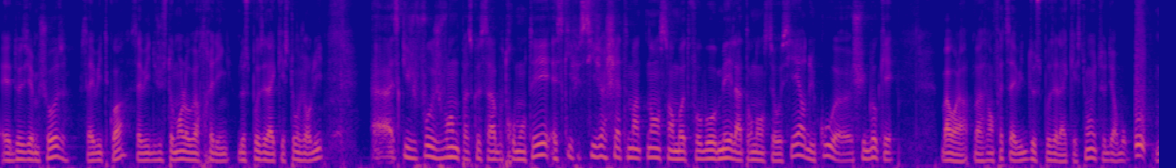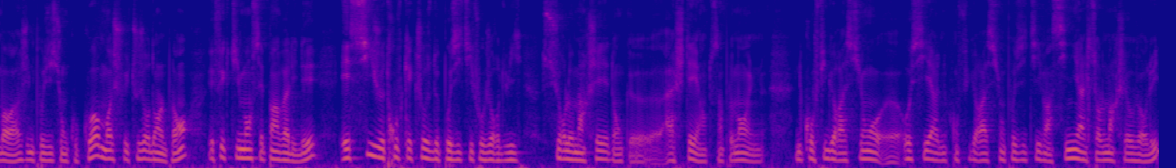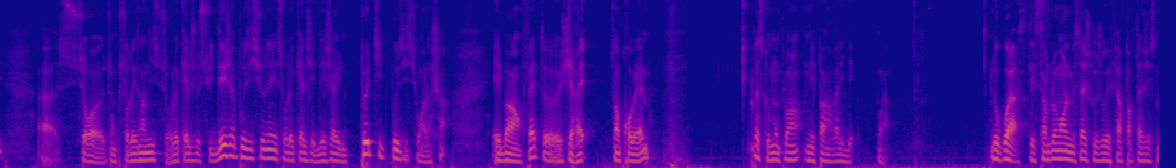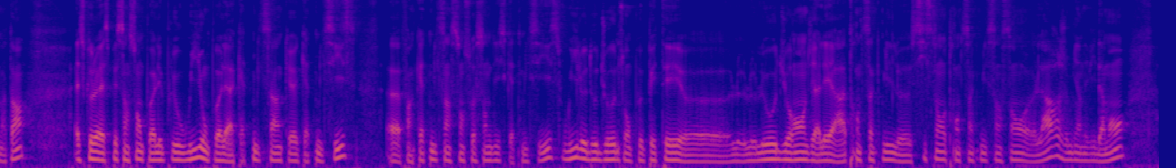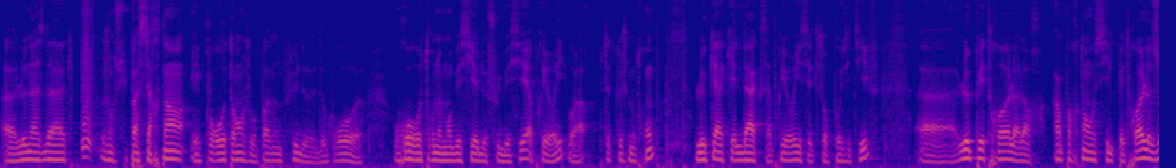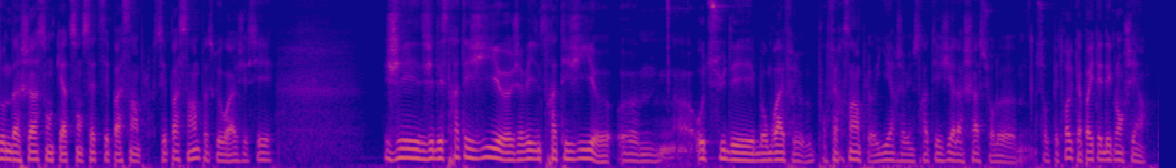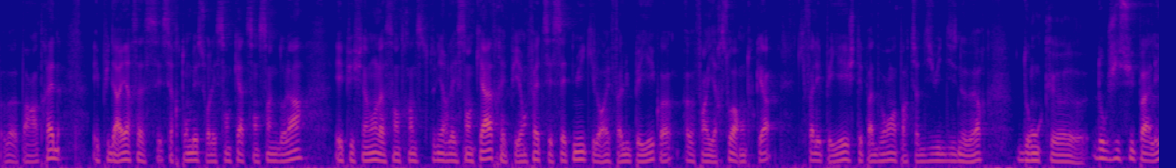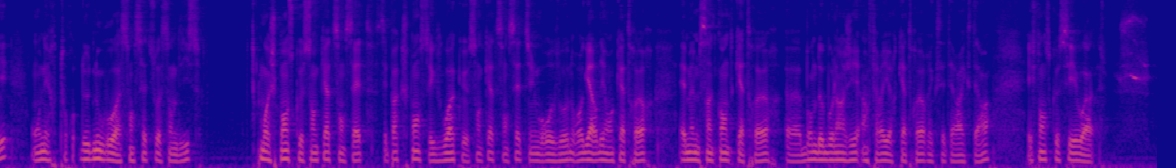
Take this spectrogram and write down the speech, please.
Et deuxième chose, ça évite quoi? Ça évite justement l'overtrading. De se poser la question aujourd'hui euh, est-ce qu'il faut que je vende parce que ça a trop monté? Est-ce que si j'achète maintenant, c'est en mode phobo, mais la tendance est haussière, du coup, euh, je suis bloqué bah voilà, bah en fait ça évite de se poser la question et de se dire bon, bon j'ai une position coup court, moi je suis toujours dans le plan, effectivement c'est pas invalidé, et si je trouve quelque chose de positif aujourd'hui sur le marché, donc euh, acheter hein, tout simplement une, configuration haussière, une configuration positive, un signal sur le marché aujourd'hui, euh, sur, donc sur les indices sur lesquels je suis déjà positionné et sur lesquels j'ai déjà une petite position à l'achat, et eh ben en fait euh, j'irai sans problème parce que mon plan n'est pas invalidé. Donc voilà, c'était simplement le message que je voulais faire partager ce matin. Est-ce que le SP500 peut aller plus haut? Oui, on peut aller à 4005, 4006. Euh, enfin 4570, 4006. Oui, le Dow Jones, on peut péter le, le, haut du range et aller à 35 600, 35 500 large, bien évidemment. Euh, le Nasdaq, j'en suis pas certain, et pour autant, je vois pas non plus de, gros, euh, gros retournements baissiers, de flux baissiers, a priori. Voilà, peut-être que je me trompe. Le CAC et le DAX, a priori, c'est toujours positif. Euh, le pétrole, alors important aussi le pétrole, zone d'achat 104, 107, c'est pas simple. C'est pas simple parce que j'ai essayé j'ai des stratégies, euh, j'avais une stratégie euh, au-dessus des... Bon bref, pour faire simple, hier j'avais une stratégie à l'achat sur le, sur le pétrole qui n'a pas été déclenchée hein, par un trade. Et puis derrière, ça s'est retombé sur les 104, 105 dollars. Et puis finalement, là, c'est en train de se tenir les 104. Et puis en fait, c'est cette nuit qu'il aurait fallu payer, quoi. Enfin, hier soir en tout cas, qu'il fallait payer. J'étais pas devant à partir de 18-19 heures. Donc, donc j'y suis pas allé. On est de nouveau à 107,70. Moi, je pense que 104, 107, c'est pas que je pense, c'est que je vois que 104, 107, c'est une grosse zone. Regardez en 4 heures, MM50, 4 heures, euh, bande de Bollinger inférieure 4 heures, etc. etc. Et je pense que c'est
